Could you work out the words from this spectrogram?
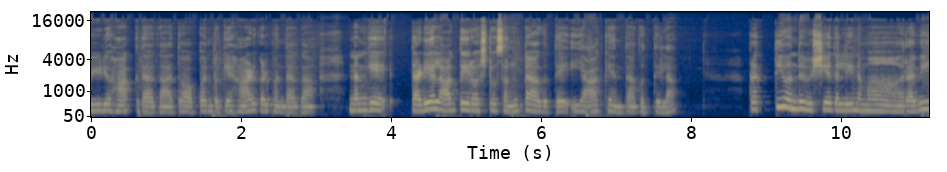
ವಿಡಿಯೋ ಹಾಕಿದಾಗ ಅಥವಾ ಅಪ್ಪನ ಬಗ್ಗೆ ಹಾಡುಗಳು ಬಂದಾಗ ನನಗೆ ತಡೆಯಲಾಗದೇ ಇರೋಷ್ಟು ಸಂಕಟ ಆಗುತ್ತೆ. ಯಾಕೆ ಅಂತ ಗೊತ್ತಿಲ್ಲ. ಪ್ರತಿಯೊಂದು ವಿಷಯದಲ್ಲಿ ನಮ್ಮ ರವಿ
